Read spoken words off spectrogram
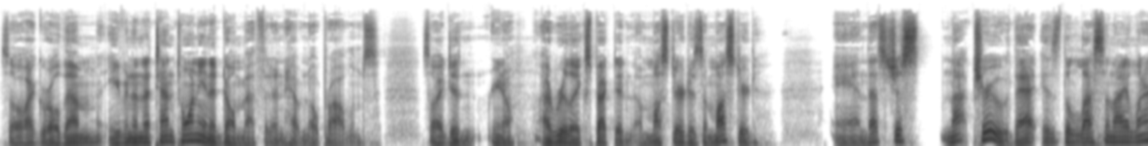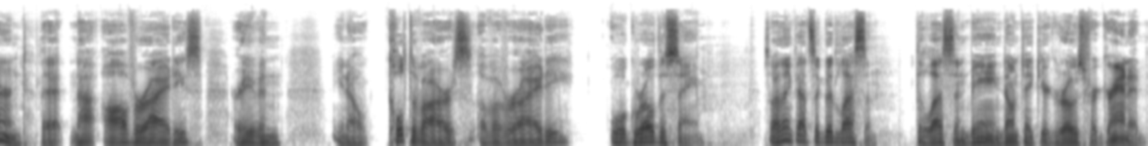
So I grow them even in a 1020 in a dome method and have no problems. So I didn't, you know, I really expected a mustard is a mustard. And that's just not true. That is the lesson I learned that not all varieties or even, you know, cultivars of a variety will grow the same. So I think that's a good lesson. The lesson being don't take your grows for granted.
